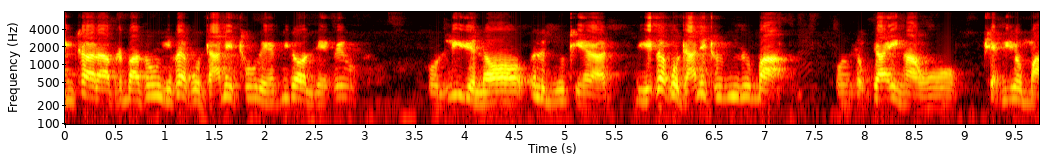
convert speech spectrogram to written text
ယူထားတာပထမဆုံးရေဘက်ကိုဓာတ်နဲ့ထိုးတယ်ပြီးတော့လေကင်းဟိုလိတယ်တော့အဲ့လိုမျိုးထင်တာရေဘက်ကိုဓာတ်နဲ့ထိုးပြီးတော့မှ ဟိုတော့ကြားအိမ်ကောင်ကိုဖြတ်ပြီးတော့မှ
